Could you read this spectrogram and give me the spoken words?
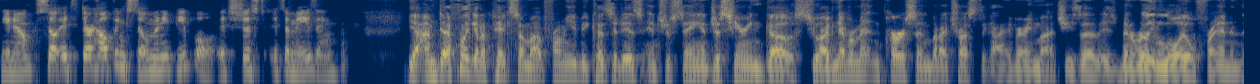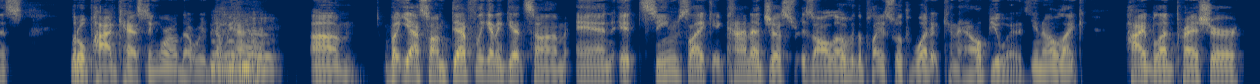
you know? So it's, they're helping so many people. It's just, it's amazing. Yeah, I'm definitely going to pick some up from you because it is interesting. And just hearing Ghost, who I've never met in person, but I trust the guy very much. He's a he's been a really loyal friend in this little podcasting world that we that we have. um, but yeah, so I'm definitely going to get some, and it seems like it kind of just is all over the place with what it can help you with. You know, like high blood pressure,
